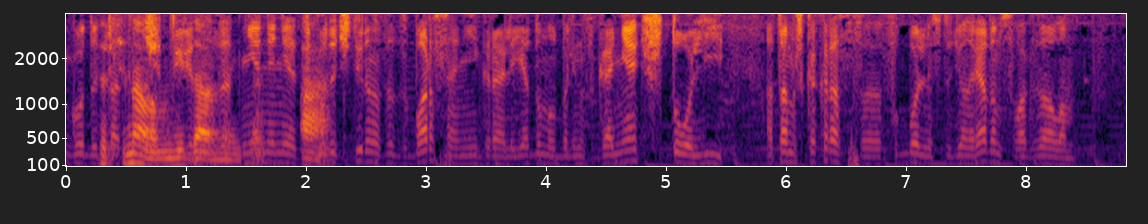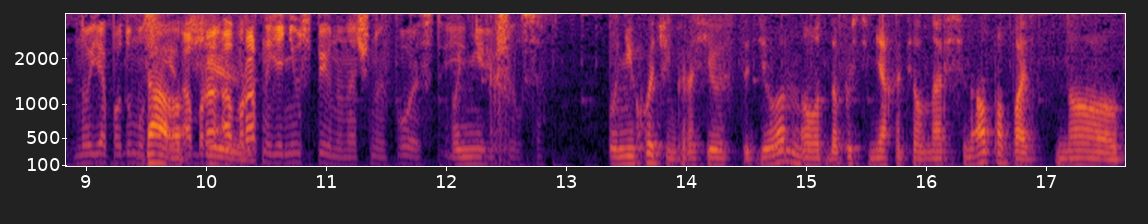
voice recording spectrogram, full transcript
Года С Арсеналом так 4 недавно назад. Не-не-не, А. года 4 назад с Барсой они играли. Я думал, блин, сгонять что ли? А там же как раз э, футбольный стадион рядом с вокзалом. Но я подумал, Да, что вообще- обра- обратно я не успею на ночной поезд. И У не них- решился. У них очень красивый стадион, но вот, допустим, я хотел на Арсенал попасть, но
